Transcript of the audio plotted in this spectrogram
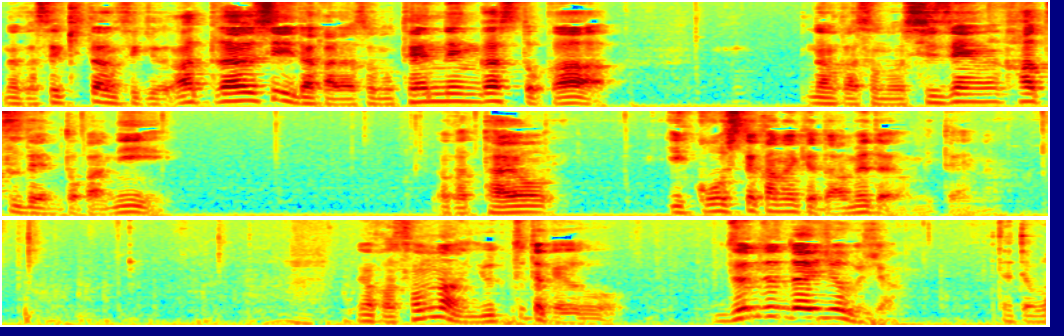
なんか石炭石油新しいだからその天然ガスとかなんかその自然発電とかになんか対応移行していかなきゃダメだよみたいな。なんかそんなの言ってたけど全然大丈夫じゃん。だって分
